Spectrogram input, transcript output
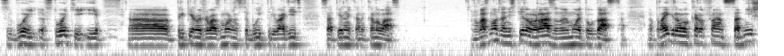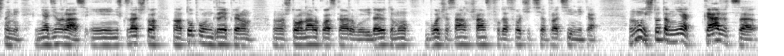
судьбой в стойке и э, при первой же возможности будет переводить соперника на канвас. Возможно, не с первого раза, но ему это удастся. Проигрывал Карл Франц с обмишинами не один раз. И не сказать, что э, топовым грэплером, э, что на руку Аскарову и дает ему больше шансов удосрочить противника. Ну и что-то мне кажется, Э,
